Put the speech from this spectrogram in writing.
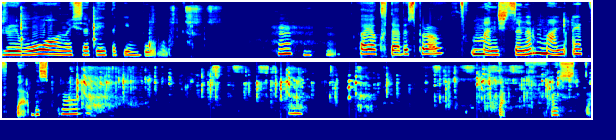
Тривогу, всякий такий бункер. Хм-хм-хм. А як в тебе справа? У мене ж все нормально, а як в тебе справа? Так, ось так.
